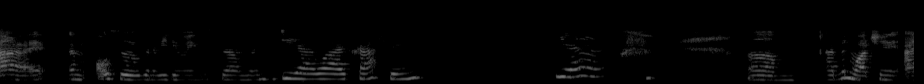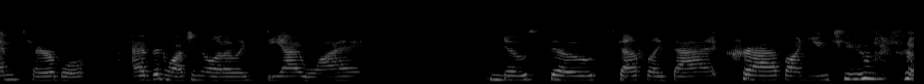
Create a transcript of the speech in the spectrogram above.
I am also going to be doing some DIY crafting. Yeah. um, I've been watching, I'm terrible. I've been watching a lot of like DIY no sew stuff like that crap on YouTube. So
